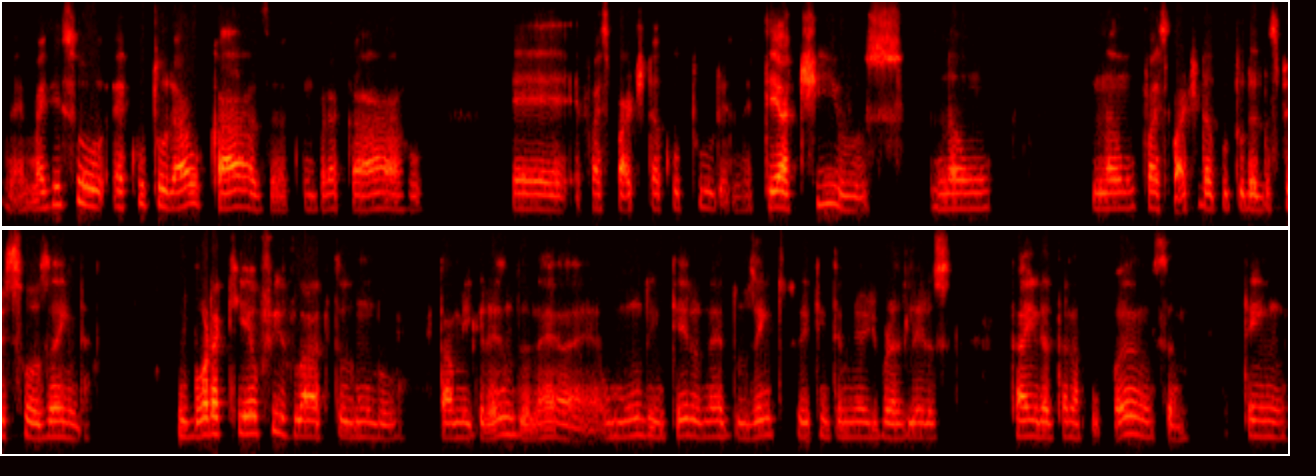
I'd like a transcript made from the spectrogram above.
Né? Mas isso é cultural, casa, comprar carro, é, faz parte da cultura. Né? Ter ativos não não faz parte da cultura das pessoas ainda. Embora aqui eu fiz lá que todo mundo está migrando, né? O mundo inteiro, né? 280 milhões de brasileiros tá, ainda está na poupança. Tem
